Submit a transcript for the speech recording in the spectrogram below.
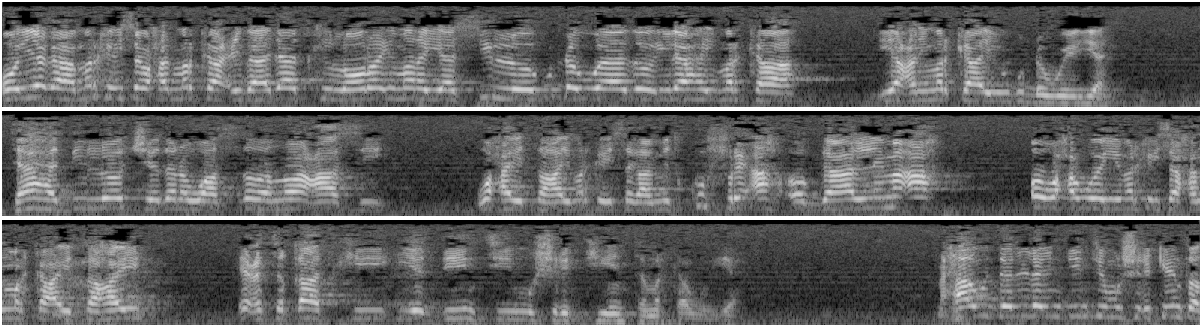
Oo iyagaa markaysa waxaan markaa cibaadaadkii loola imanayaa si loogu dhowaado ilaahay markaa yacni markaa ay ugu dhoweeyaan. Taa haddii loo jeedana waasidada noocaasi waxay tahay markaysagaa mid kufri ah oo gaalnimo ah oo waxa weeye markaysa waxaan markaa ay tahay ictiqaadkii iyo diintii mushrikiinta markaa weeyaan. Maxaa u daliila in diintii mushrikiinta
